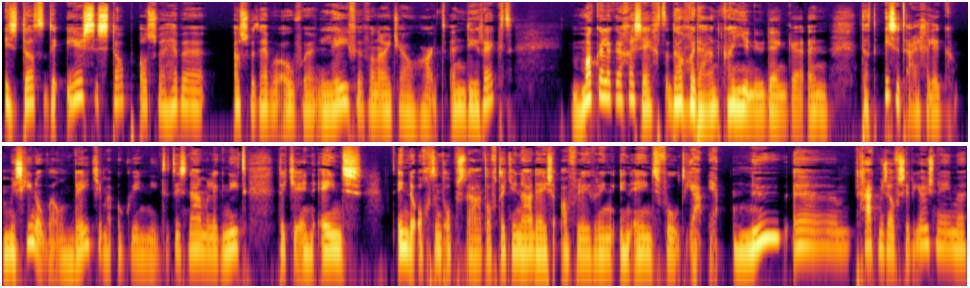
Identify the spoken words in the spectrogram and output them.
is dat de eerste stap als we, hebben, als we het hebben over leven vanuit jouw hart. En direct Makkelijker gezegd dan gedaan, kan je nu denken. En dat is het eigenlijk misschien ook wel een beetje, maar ook weer niet. Het is namelijk niet dat je ineens in de ochtend opstaat of dat je na deze aflevering ineens voelt: ja, ja nu uh, ga ik mezelf serieus nemen,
